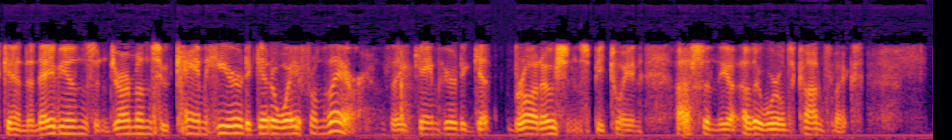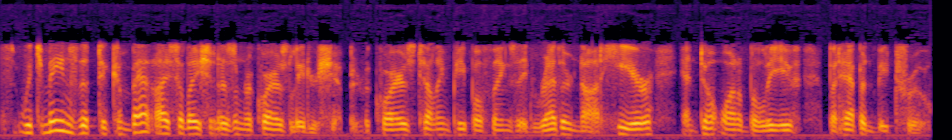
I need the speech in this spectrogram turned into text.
Scandinavians and Germans who came here to get away from there. They came here to get broad oceans between us and the other world's conflicts. Which means that to combat isolationism requires leadership. It requires telling people things they'd rather not hear and don't want to believe, but happen to be true.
